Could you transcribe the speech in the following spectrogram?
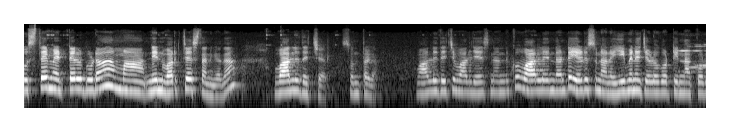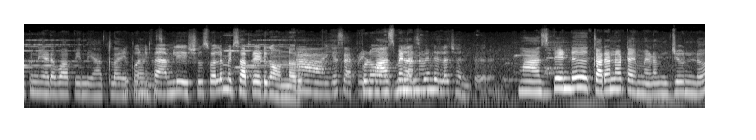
పుస్తే మెట్టెలు కూడా మా నేను వర్క్ చేస్తాను కదా వాళ్ళు తెచ్చారు సొంతగా. వాళ్ళు తెచ్చి వాళ్ళు చేసినందుకు వాళ్ళు ఏంటంటే ఏడుస్తున్నారు. ఈమెనే చెడగొట్టి నా కొడుకుని ఎడబాపింది అట్లా కొన్ని ఫ్యామిలీ ఇష్యూస్ వల్ల మీరు సపరేట్గా ఉన్నారు. separate. మా హస్బెండ్ హస్బెండ్ ఎలా చనిపోయారండి? మా హస్బెండ్ కరోనా టైం మేడం జూన్లో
